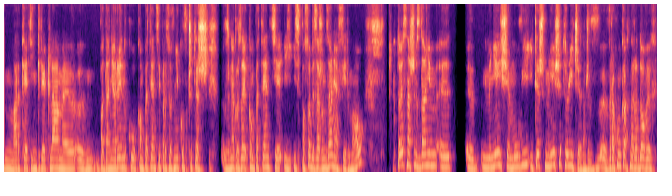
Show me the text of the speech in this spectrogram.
marketing, reklamę, badania rynku, kompetencje pracowników, czy też różnego rodzaju kompetencje i, i sposoby zarządzania firmą. To jest naszym zdaniem mniej się mówi i też mniej się to liczy. Znaczy w, w, rachunkach narodowych,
